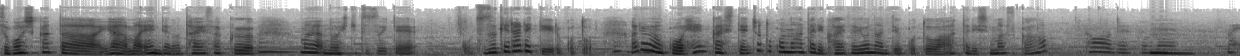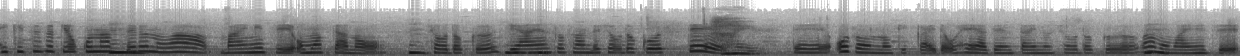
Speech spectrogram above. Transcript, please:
過ごし方や、まあ、園での対策、まあ、あの引き続いてこう続けられていること、あるいはこう変化してちょっとこの辺り変えたよなんていうことはあったりしますか？そうですね、うん。まあ、引き続き行ってるのは、うん、毎日おもちゃの消毒、次亜塩素酸で消毒をして、はい、でオゾンの機械でお部屋全体の消毒はもう毎日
